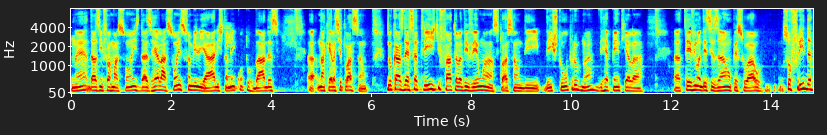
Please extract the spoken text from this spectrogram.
né, das informações, das relações familiares também Sim. conturbadas uh, naquela situação. No caso dessa atriz, de fato, ela viveu uma situação de, de estupro, né? de repente ela uh, teve uma decisão pessoal sofrida,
